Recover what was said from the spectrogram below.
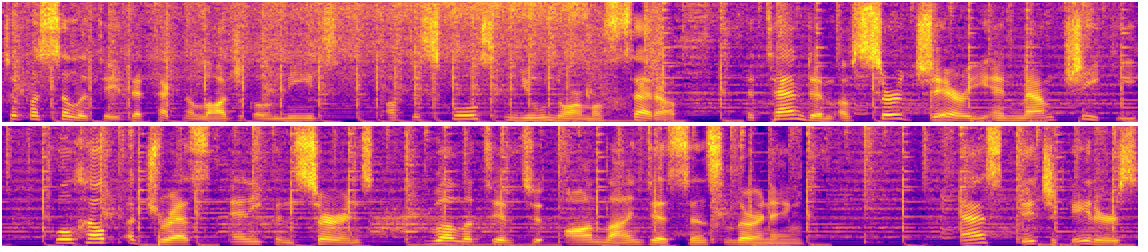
To facilitate the technological needs of the school's new normal setup, the tandem of Sir Jerry and Ma'am Cheeky will help address any concerns relative to online distance learning. As educators,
